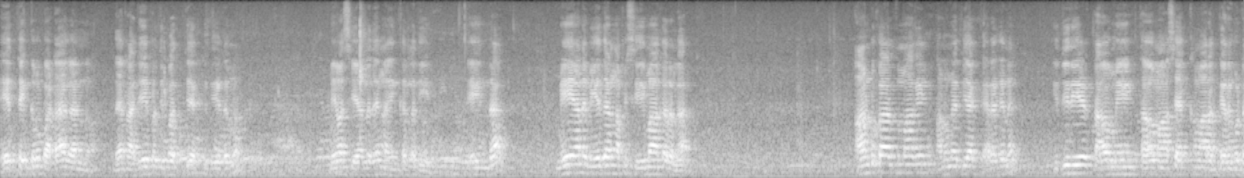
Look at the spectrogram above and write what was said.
ඒත් එක්කම බටා ගන්නවා. දැන් රජයේ ප්‍රතිපත්තියක් විදිහටම මේවා සියල්ල දැන් අයින් කරලා තියෙනවා. ඒ හින්දා මේ යන වියදම් අපි සීමා කරලා ආණ්ඩුකාරතුමාගෙන් අනුමැතියක් අරගෙන ඉදිරියේ තව මේ තව මාසයක් කමාරක් යනකොට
